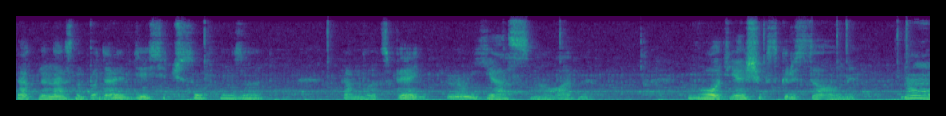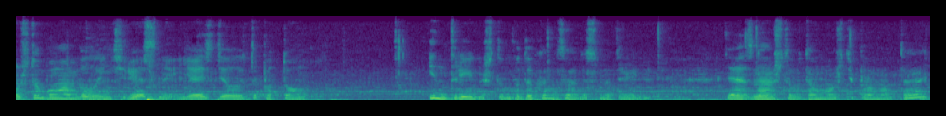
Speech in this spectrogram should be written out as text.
Так, на нас нападают 10 часов назад. Там 25. Ну, ясно, ладно. Вот, ящик с кристаллами. Ну, чтобы вам было интересно, я сделаю это потом интрига, чтобы вы до конца досмотрели. Я знаю, что вы там можете промотать.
